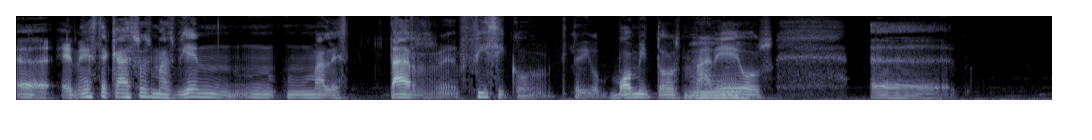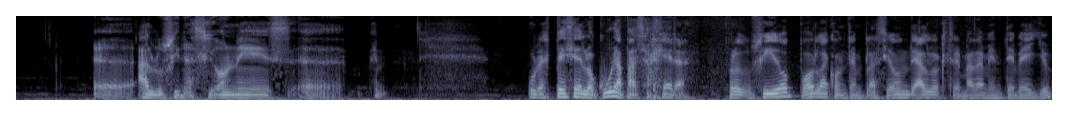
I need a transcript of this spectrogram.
Eh, en este caso es más bien un malestar eh, físico, le digo, vómitos, mm. mareos, eh, eh, alucinaciones, una especie de locura pasajera, producido por la contemplación de algo extremadamente bello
